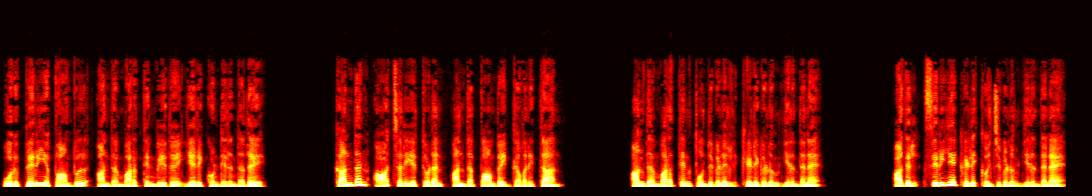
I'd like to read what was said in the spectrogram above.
ஒரு பெரிய பாம்பு அந்த மரத்தின் மீது ஏறிக்கொண்டிருந்தது. கந்தன் ஆச்சரியத்துடன் அந்த பாம்பை கவனித்தான். அந்த மரத்தின் பொந்துகளில் கிளிகளும் இருந்தன. அதில் சிறிய கிளிக்குஞ்சுகளும் இருந்தன.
